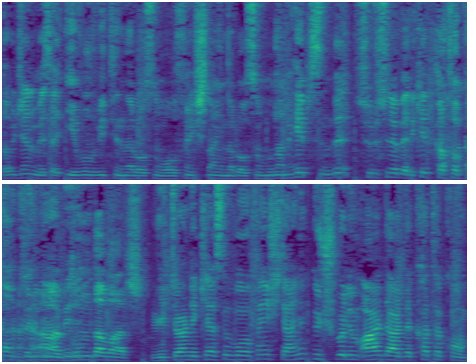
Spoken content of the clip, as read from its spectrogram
tabii canım mesela Evil Within'ler olsun, Wolfenstein'ler olsun bunların hepsinde sürüsüne bereket katakomb bölümü var. Doom'da var. Return to Castle Wolfenstein'in 3 bölüm ard arda Catacomb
